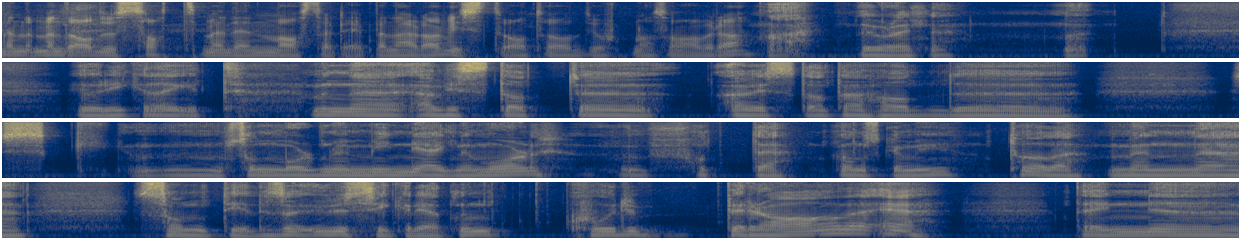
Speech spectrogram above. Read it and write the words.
Men, men da du satt med den mastertapen her, da visste du at du hadde gjort noe som var bra? Nei, det gjorde jeg ikke. Nei. Jeg gjorde ikke det, gitt. Men uh, jeg visste at jeg visste at jeg hadde sånn mål med mine egne mål. Fått til ganske mye av det. Men eh, samtidig så er usikkerheten om hvor bra det er, den eh,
